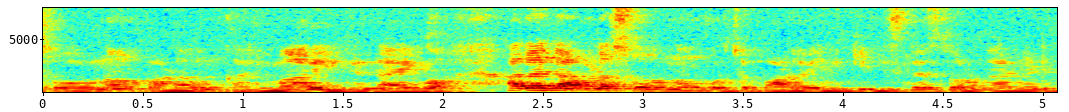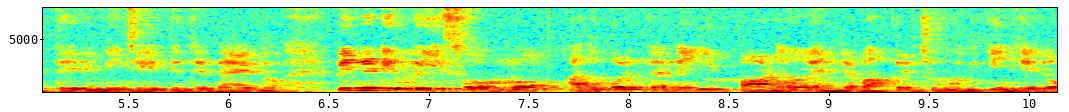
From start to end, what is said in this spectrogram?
സ്വർണവും പണവും കൈമാറിയിട്ടുണ്ടായിരുന്നു. അതായത് അവളെ സ്വർണവും കുറച്ച് പണവും എനിക്ക് ബിസിനസ് തുടങ്ങാൻ വേണ്ടി തരികയും ചെയ്തിട്ടുണ്ടായിരുന്നു. പിന്നീട് ഇവൾ ഈ സ്വർണവും അതുപോലെ തന്നെ ഈ പണവും എന്റെ മക്കൾ ചോദിക്കുകയും ചെയ്തു.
